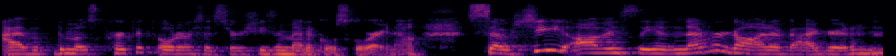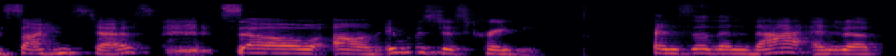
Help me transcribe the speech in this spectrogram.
I have the most perfect older sister. She's in medical school right now. So she obviously has never gotten a bad grade on a science test. So um, it was just crazy. And so then that ended up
